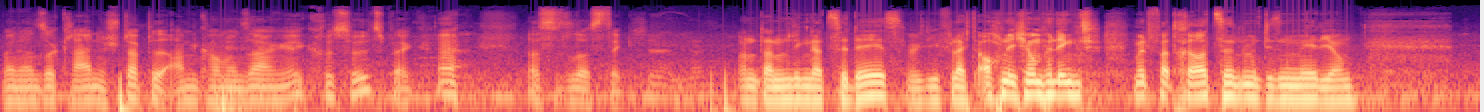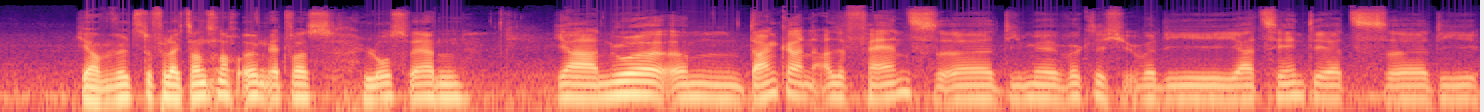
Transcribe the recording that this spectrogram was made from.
Wenn dann so kleine Stöppel ankommen und sagen, hey, Chris Hülsbeck, das ist lustig. Und dann liegen da CDs, die vielleicht auch nicht unbedingt mit vertraut sind mit diesem Medium. Ja, willst du vielleicht sonst noch irgendetwas loswerden? Ja, nur ähm, danke an alle Fans, äh, die mir wirklich über die Jahrzehnte jetzt äh, die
